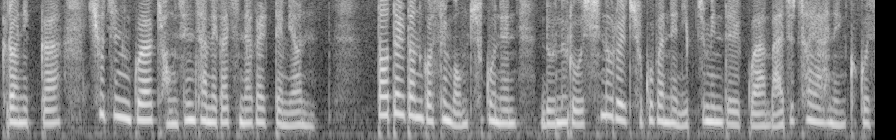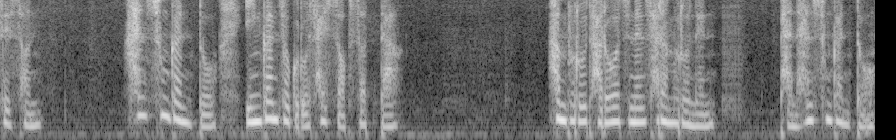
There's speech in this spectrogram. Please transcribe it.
그러니까 효진과 경진 자매가 지나갈 때면 떠들던 것을 멈추고는 눈으로 신호를 주고받는 입주민들과 마주쳐야 하는 그곳에선 한순간도 인간적으로 살 수 없었다. 함부로 다루어지는 사람으로는 단 한순간도.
